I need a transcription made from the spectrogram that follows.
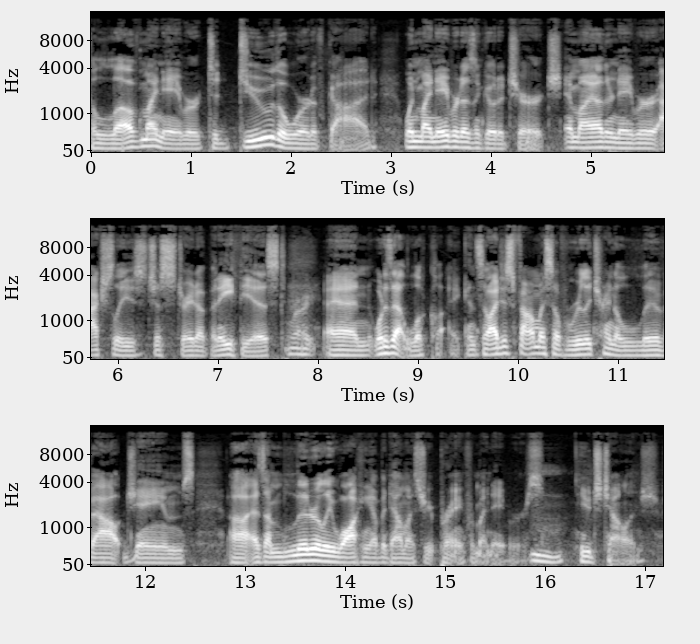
to love my neighbor, to do the word of God when my neighbor doesn't go to church and my other neighbor actually is just straight up an atheist? Right. And what does that look like? And so I just found myself really trying to live out James uh, as I'm literally walking up and down my street praying for my neighbors. Mm. Huge challenge.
